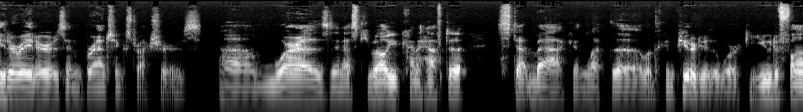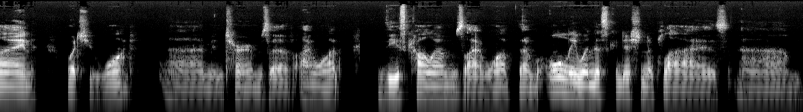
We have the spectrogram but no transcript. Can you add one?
iterators and branching structures. Um, whereas in SQL, you kind of have to step back and let the let the computer do the work. You define what you want um, in terms of I want these columns. I want them only when this condition applies. Um,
